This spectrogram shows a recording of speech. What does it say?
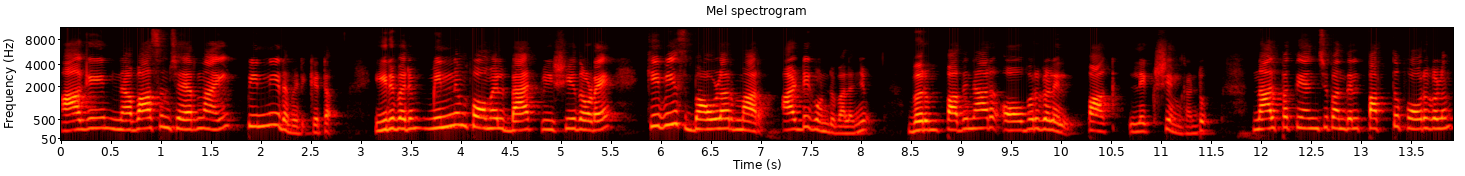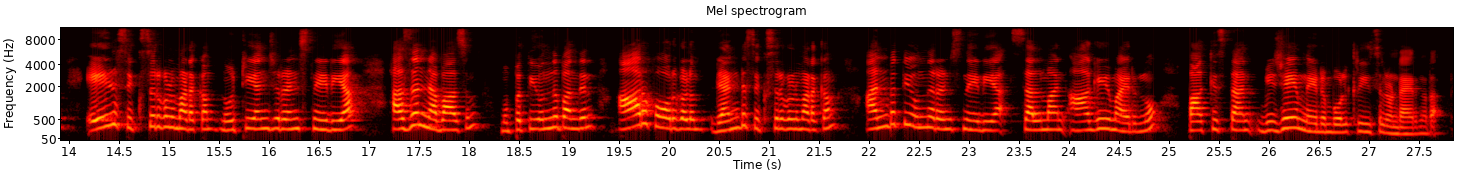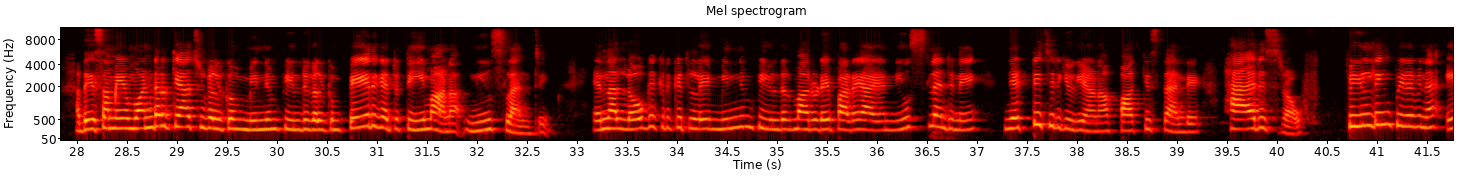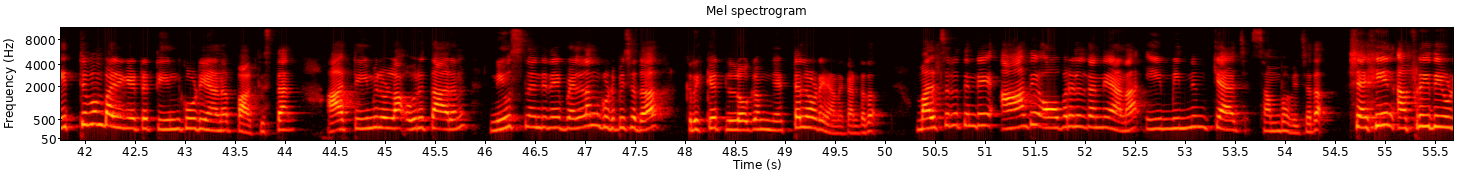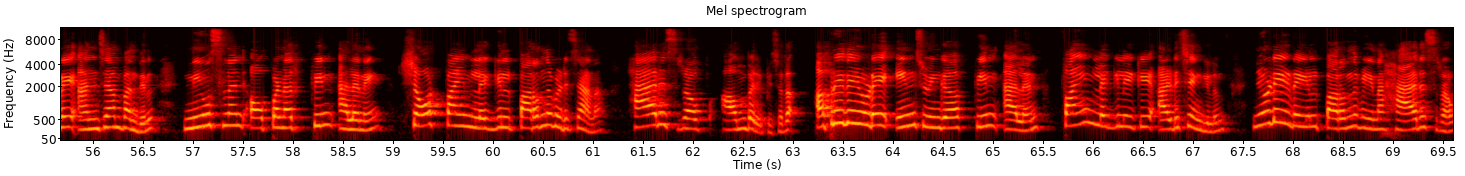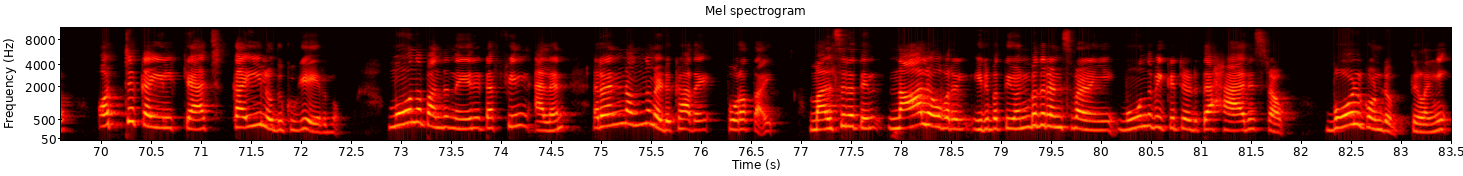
ആഗയും നവാസും ചേർന്നായി പിന്നീട് വെടിക്കെട്ട്. ഇരുവരും മിന്നും ഫോമിൽ ബാറ്റ് വീശിയതോടെ കിവീസ് ബൗളർമാർ അടികൊണ്ടു വലഞ്ഞു. വെറും പതിനാറ് ഓവറുകളിൽ പാക് ലക്ഷ്യം കണ്ടു. നാൽപ്പത്തി അഞ്ച് പന്തിൽ പത്ത് ഫോറുകളും ഏഴ് സിക്സറുകളും അടക്കം നൂറ്റിയഞ്ച് റൺസ് നേടിയ ഹസൻ നവാസും മുപ്പത്തിയൊന്ന് പന്തിൽ ആറ് ഫോറുകളും രണ്ട് സിക്സറുകളും അടക്കം അൻപത്തിയൊന്ന് റൺസ് നേടിയ സൽമാൻ ആകെയുമായിരുന്നു പാകിസ്ഥാൻ വിജയം നേടുമ്പോൾ ക്രീസിലുണ്ടായിരുന്നത്. അതേസമയം വണ്ടർ ക്യാച്ചുകൾക്കും മിന്നും ഫീൽഡുകൾക്കും പേരുകേട്ട ടീമാണ് ന്യൂസിലാൻഡ് ടീം. എന്നാൽ ലോക ക്രിക്കറ്റിലെ മിന്നും ഫീൽഡർമാരുടെ പടയായ ന്യൂസിലൻഡിനെ ഞെട്ടിച്ചിരിക്കുകയാണ് പാകിസ്ഥാന്റെ ഹാരിസ് റൌഫ്. ഫീൽഡിംഗ് പിഴവിന് ഏറ്റവും പഴികേട്ട ടീം കൂടിയാണ് പാകിസ്ഥാൻ. ആ ടീമിലുള്ള ഒരു താരം ന്യൂസിലൻഡിനെ വെള്ളം കുടിപ്പിച്ചത് ക്രിക്കറ്റ് ലോകം ഞെട്ടലോടെയാണ് കണ്ടത്. മത്സരത്തിന്റെ ആദ്യ ഓവറിൽ തന്നെയാണ് ഈ മിന്നും ക്യാച്ച് സംഭവിച്ചത്. ഷഹീൻ അഫ്രീദിയുടെ അഞ്ചാം പന്തിൽ ന്യൂസിലൻഡ് ഓപ്പണർ ഫിൻ അലനെ ഷോർട്ട് പൈൻ ലെഗിൽ പറന്നു പിടിച്ചാണ് ഹാരിസ് റഫ് അമ്പരിപ്പിച്ചത്. അഫ്രീദയുടെ inswinger Finn Allen fine ലെഗിലേക്ക് അടിച്ചെങ്കിലും ഞൊടിയിടയിൽ പറന്നു വീണ ഹാരിസ് റഫ് ഒറ്റ കൈയിൽ ക്യാച്ച് കയ്യിൽ ഒതുക്കുകയായിരുന്നു. മൂന്ന് പന്ത് നേരിട്ട ഫിൻ അലൻ റണ്ണൊന്നും എടുക്കാതെ പുറത്തായി. മത്സരത്തിൽ നാല് ഓവറിൽ ഇരുപത്തിയൊൻപത് റൺസ് വഴങ്ങി മൂന്ന് വിക്കറ്റ് എടുത്ത ഹാരിസ് റൌ ബോൾ കൊണ്ടും തിളങ്ങി.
